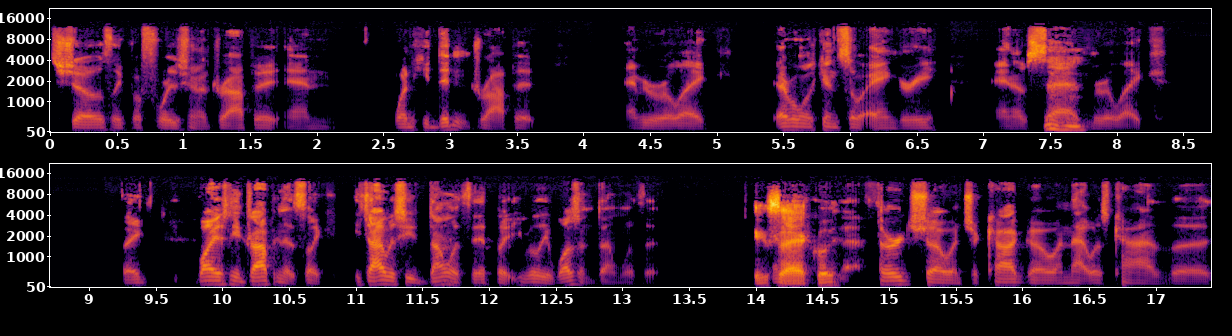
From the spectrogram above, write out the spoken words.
shows like before he's gonna drop it and when he didn't drop it and we were like everyone was getting so angry and upset mm-hmm. we were like like, why isn't he dropping this? Like, he's obviously done with it, but he really wasn't done with it. Exactly. that third show in Chicago, and that was kind of the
